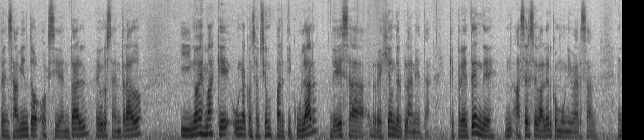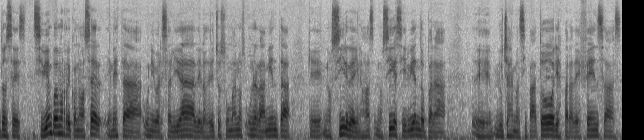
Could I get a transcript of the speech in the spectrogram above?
pensamiento occidental, eurocentrado, y no es más que una concepción particular de esa región del planeta, que pretende hacerse valer como universal. Entonces, si bien podemos reconocer en esta universalidad de los derechos humanos una herramienta que nos sirve y nos, sigue sirviendo para eh, luchas emancipatorias, para defensas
